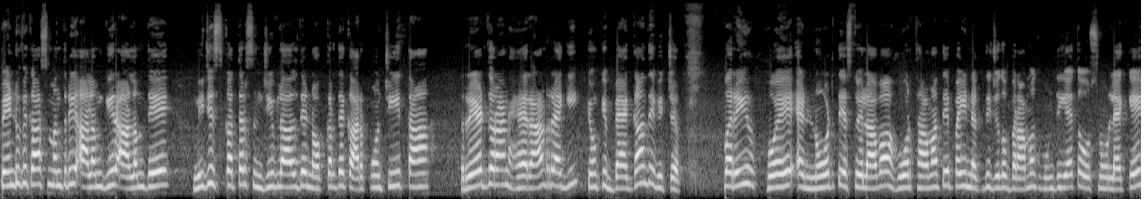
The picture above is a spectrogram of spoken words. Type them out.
ਪਿੰਡੂ ਵਿਕਾਸ ਮੰਤਰੀ ਆਲਮਗੀਰ ਆਲਮ ਦੇ ਨਿੱਜੀ ਸਕੱਤਰ ਸੰਜੀਵ ਲਾਲ ਦੇ ਨੌਕਰ ਦੇ ਘਰ ਪਹੁੰਚੀ ਤਾਂ ਰੇਡ ਦੌਰਾਨ ਹੈਰਾਨ ਰਹਿ ਗਈ ਕਿਉਂਕਿ ਬੈਗਾਂ ਦੇ ਵਿੱਚ ਭਰੇ ਹੋਏ ਇਹ ਨੋਟ ਤੇ ਇਸ ਤੋਂ ਇਲਾਵਾ ਹੋਰ ਥਾਵਾਂ ਤੇ ਪਈ ਨਕਦੀ ਜਦੋਂ ਬਰਾਮਦ ਹੁੰਦੀ ਹੈ ਤਾਂ ਉਸ ਨੂੰ ਲੈ ਕੇ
